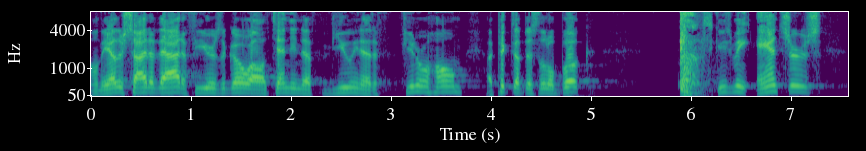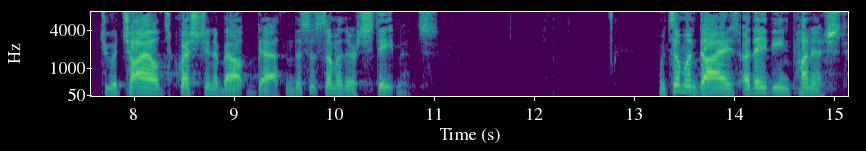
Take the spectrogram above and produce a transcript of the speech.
On the other side of that, a few years ago, while attending a viewing at a funeral home, I picked up this little book. excuse me, answers to a child's question about death. And this is some of their statements. When someone dies, are they being punished?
